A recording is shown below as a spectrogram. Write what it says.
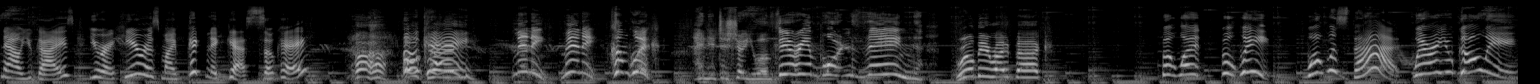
now, you guys. You are here as my picnic guests, okay? Uh, Okay. Mini, Mini, come quick! I need to show you a very important thing. We'll be right back. But what? But wait! What was that? Where are you going?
